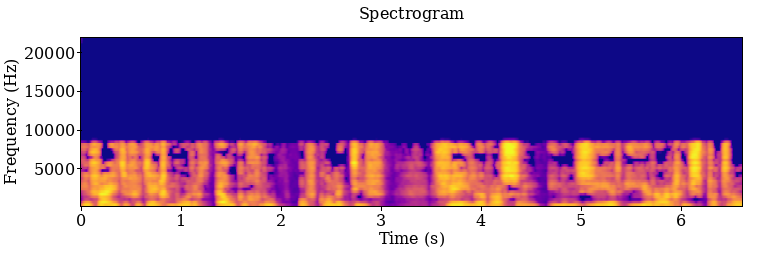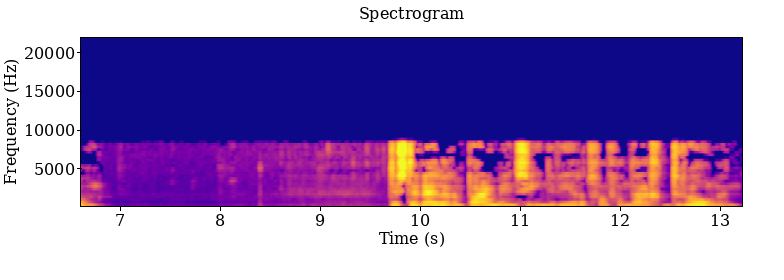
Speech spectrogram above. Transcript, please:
In feite vertegenwoordigt elke groep of collectief vele rassen in een zeer hiërarchisch patroon. Dus terwijl er een paar mensen in de wereld van vandaag dromen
